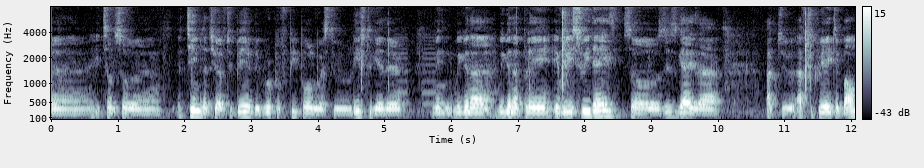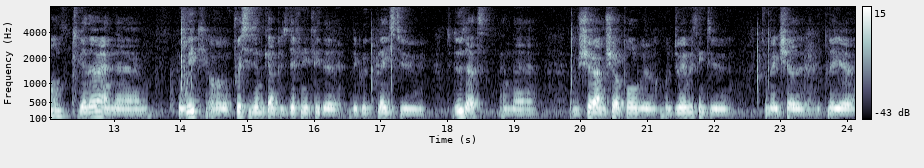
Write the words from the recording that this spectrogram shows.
uh, it's also uh, a team that you have to build, a group of people who has to live together. I mean, we're gonna we're gonna play every three days, so these guys are have to have to create a bond together, and um, a week of a pre-season camp is definitely the, the good place to to do that. And uh, I'm sure I'm sure Paul will, will do everything to to make sure that the player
